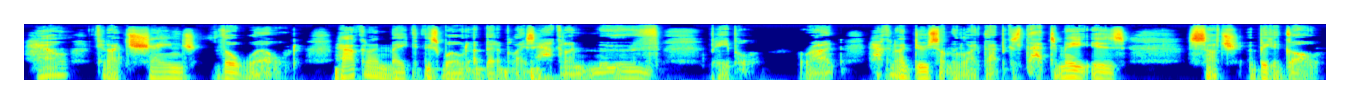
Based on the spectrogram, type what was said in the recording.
how can I change the world? How can I make this world a better place? How can I move people? right? How can I do something like that? Because that to me is such a bigger goal.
